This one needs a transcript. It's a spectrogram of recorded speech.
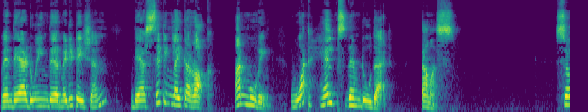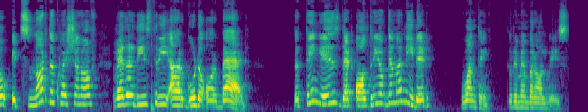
when they are doing their meditation they are sitting like a rock unmoving what helps them do that tamas so it's not the question of whether these three are good or bad. The thing is that all three of them are needed. One thing to remember always.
